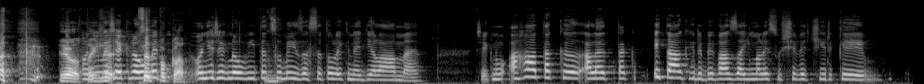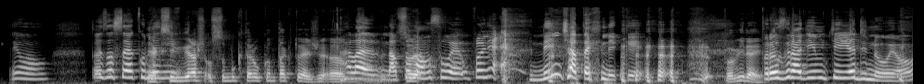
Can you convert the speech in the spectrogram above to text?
jo, oni takže mi řeknou. My, oni řeknou, víte, co my zase tolik neděláme. Řeknu, aha, tak, ale tak i tak, kdyby vás zajímaly suši večírky, jo, to je zase jako Jak není... si vybíráš osobu, kterou kontaktuješ? Eh, Hele, na to je... mám svoje úplně ninja techniky. Povídej. Prozradím ti jednu, jo?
